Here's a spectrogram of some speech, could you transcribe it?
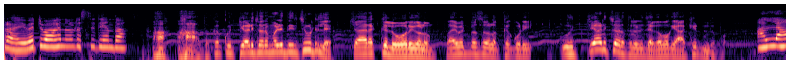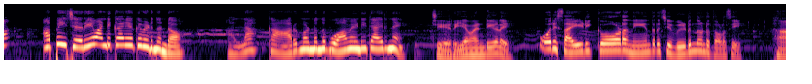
പ്രൈവറ്റ് വാഹനങ്ങളുടെ സ്ഥിതി എന്താ? ആ ആ, അതൊക്കെ കുറ്റിയാടി ചുരം വഴി തിരിച്ചു വിട്ടില്ലേ? ചരക്ക് ലോറികളും പ്രൈവറ്റ് ബസ്സുകളൊക്കെ കൂടി കുറ്റിയാടി ചുരത്തിൽ ഒരു ജഗവക ആക്കിയിട്ടുണ്ട് ഇപ്പൊ. അല്ല അപ്പൊ ഈ ചെറിയ വണ്ടിക്കാരെയൊക്കെ വിടുന്നുണ്ടോ? അല്ല കാറും കൊണ്ടൊന്ന് പോവാൻ വേണ്ടിട്ടായിരുന്നേ ചെറിയ വണ്ടികളെ ഒരു സൈഡിക്കോടെ നിയന്ത്രിച്ച് വിടുന്നുണ്ട് തുളസി. ആ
